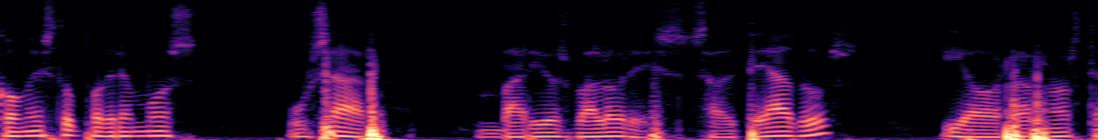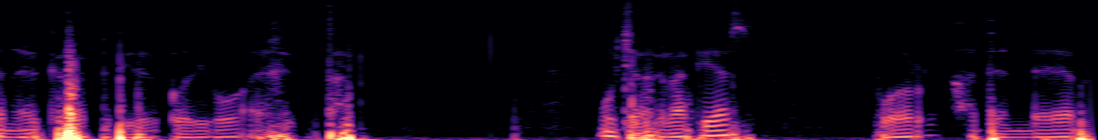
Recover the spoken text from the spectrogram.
Con esto podremos usar varios valores salteados y ahorrarnos tener que repetir el código a ejecutar. Muchas gracias por atender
